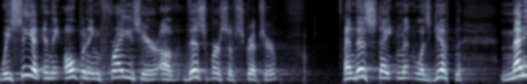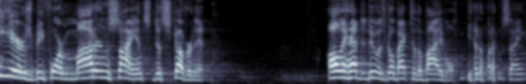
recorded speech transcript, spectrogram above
We see it in the opening phrase here of this verse of Scripture and this statement was given many years before modern science discovered it. All they had to do was go back to the Bible. You know what I'm saying?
